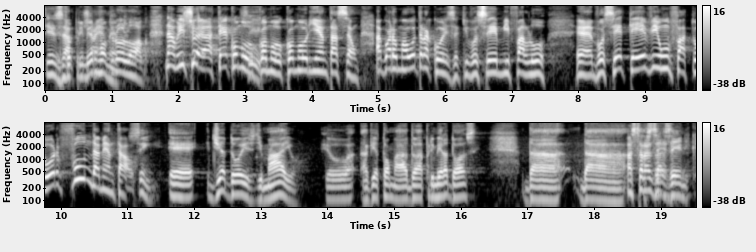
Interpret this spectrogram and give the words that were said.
Exato. Foi o primeiro Já momento. Entrou logo. Não, isso é até como, como, como orientação. Agora, uma outra coisa que você me falou, é, você teve um fator fundamental. Sim. É, dia 2 de maio, eu havia tomado a primeira dose da, da AstraZeneca. AstraZeneca.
